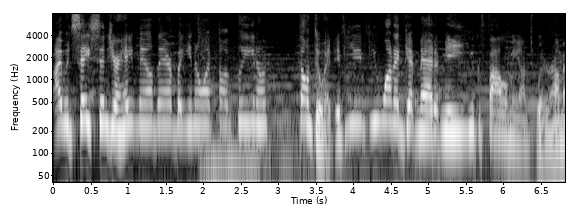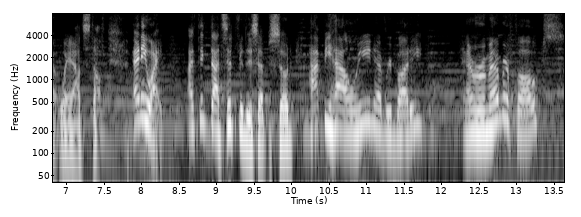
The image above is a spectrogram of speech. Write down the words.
I would say send your hate mail there, but you know what? Don't, please, you know, don't do it. If you if you want to get mad at me, you can follow me on Twitter. I'm at Way Out Stuff. Anyway, I think that's it for this episode. Happy Halloween, everybody. And remember, folks,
